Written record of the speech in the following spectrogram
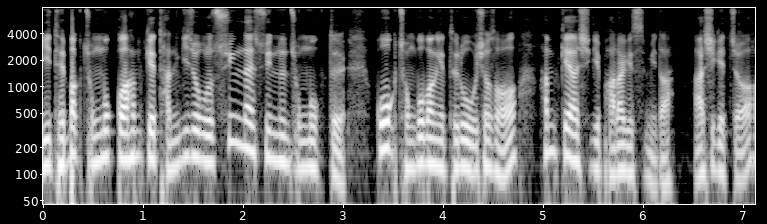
이 대박 종목과 함께 단기적으로 수익 날 수 있는 종목들 꼭 정보방에 들어오셔서 함께 하시기 바라겠습니다. 아시겠죠?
